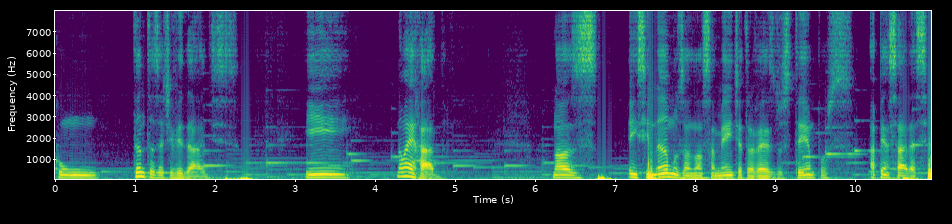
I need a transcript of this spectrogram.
com tantas atividades. E não é errado. Nós ensinamos a nossa mente através dos tempos a pensar assim.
